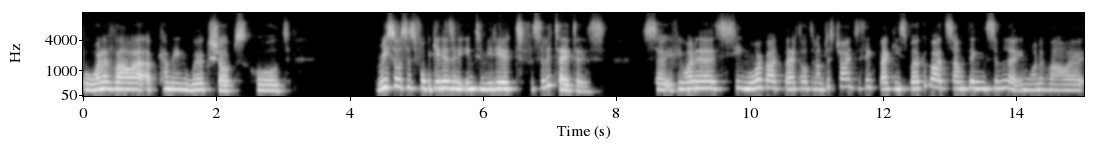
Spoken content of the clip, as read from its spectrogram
for one of our upcoming workshops called Resources for Beginners and Intermediate Facilitators. So if you want to see more about Bertold, and I'm just trying to think back, he spoke about something similar in one of our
